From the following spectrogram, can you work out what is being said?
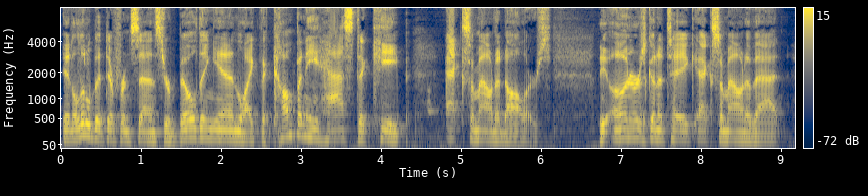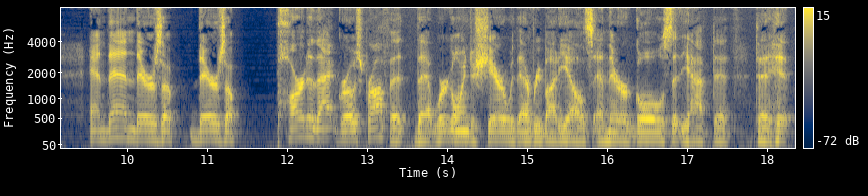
in a little bit different sense. You're building in like the company has to keep X amount of dollars. The owner's going to take X amount of that, and then there's a there's a part of that gross profit that we're going to share with everybody else. And there are goals that you have to to hit.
